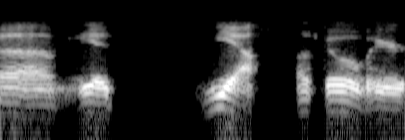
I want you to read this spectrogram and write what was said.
Uh, it, yeah, let's go over here.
